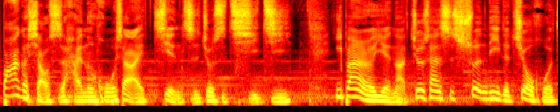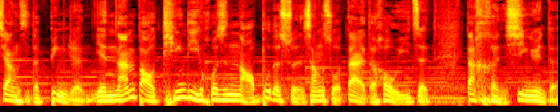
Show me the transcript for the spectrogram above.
八个小时还能活下来，简直就是奇迹。一般而言呢，就算是顺利的救活这样子的病人，也难保听力或是脑部的损伤所带来的后遗症。但很幸运的，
